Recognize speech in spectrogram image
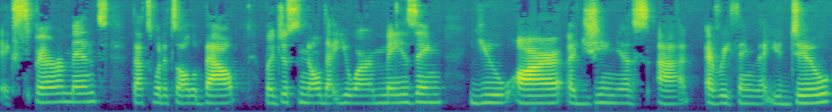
experiment. That's what it's all about. But just know that you are amazing. You are a genius at everything that you do,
